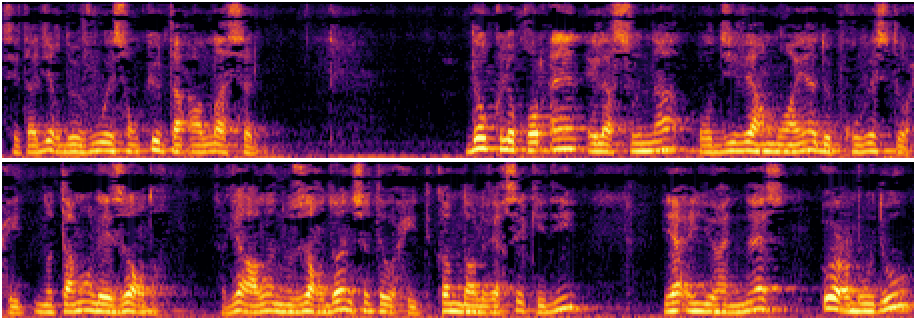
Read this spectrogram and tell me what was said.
c'est-à-dire de vouer son culte à Allah seul. Donc le Coran et la Sunna ont divers moyens de prouver ce tawhid, notamment les ordres. C'est-à-dire Allah nous ordonne ce tawhid, comme dans le verset qui dit Ya ayyuhan nas, u'budu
